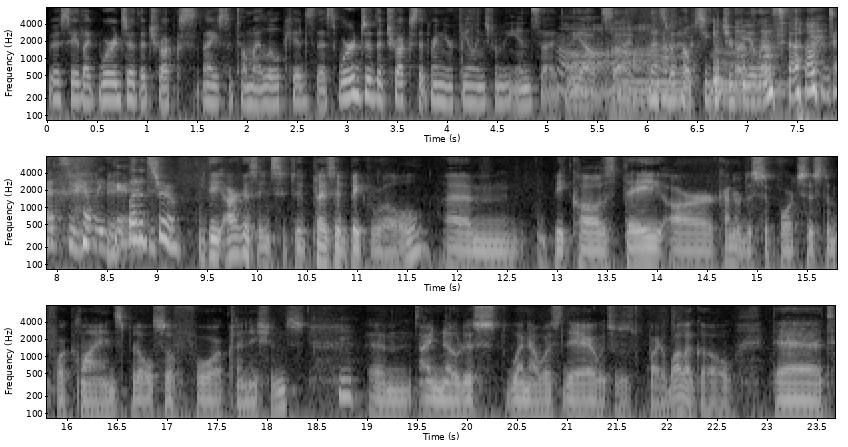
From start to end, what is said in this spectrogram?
We would say like words are the trucks. I used to tell my little kids this: words are the trucks that bring your feelings from the inside to the outside. And that's what helps you get your feelings out. that's really good. But it's true. The Argus Institute plays a big role um, because they are kind of the support system for clients, but also for clinicians. Mm. Um, I noticed when I was there, which was quite a while ago, that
